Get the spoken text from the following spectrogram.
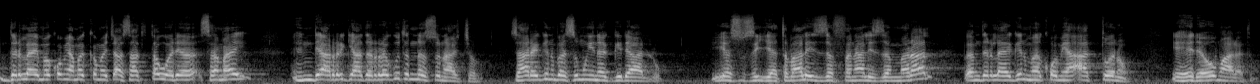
ምድር ላይ መቆሚያ መቀመጫ ሳትተው ወደ ሰማይ እንዲያርግ ያደረጉት እነሱ ናቸው። ዛሬ ግን በስሙ ይነግዳሉ። ኢየሱስ እየተባለ ይዘፈናል ይዘመራል። በምድር ላይ ግን መቆሚያ አቶ ነው የሄደው ማለት ነው።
